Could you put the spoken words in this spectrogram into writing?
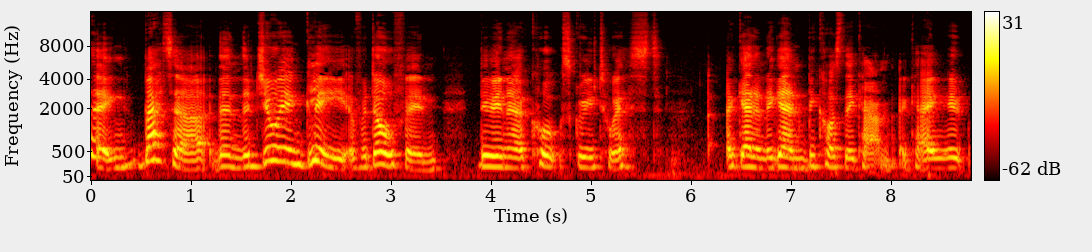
nothing better than the joy and glee of a dolphin doing a corkscrew twist again and again because they can, okay? It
